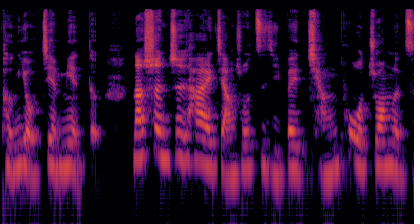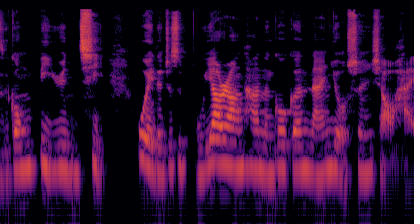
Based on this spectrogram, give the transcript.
朋友见面的。那甚至他还讲说自己被强迫装了子宫避孕器，为的就是不要让他能够跟男友生小孩。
